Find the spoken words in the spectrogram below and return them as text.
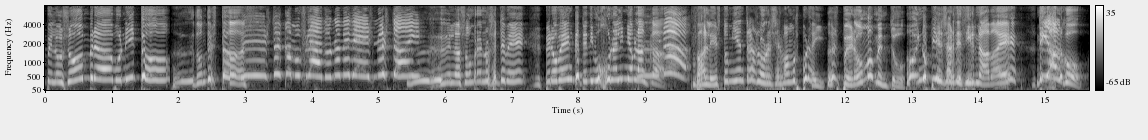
¡Pelo sombra, bonito! ¿Dónde estás? Estoy camuflado, no me ves, no estoy. En la sombra no se te ve, pero ven que te dibujo una línea blanca. Vale, esto mientras lo reservamos por ahí. Espera un momento. Hoy no piensas decir nada, ¿eh? ¡Di algo!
